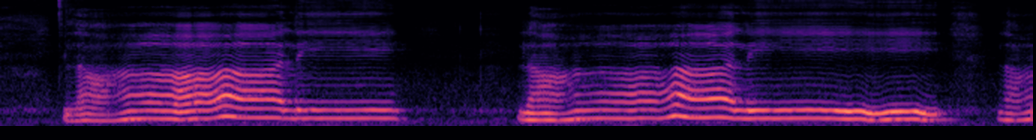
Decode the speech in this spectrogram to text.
லாலி லாலி லா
